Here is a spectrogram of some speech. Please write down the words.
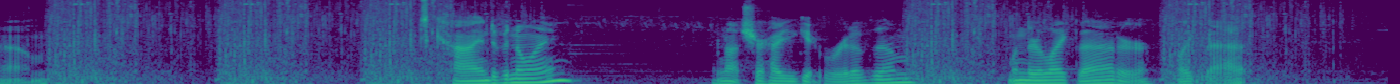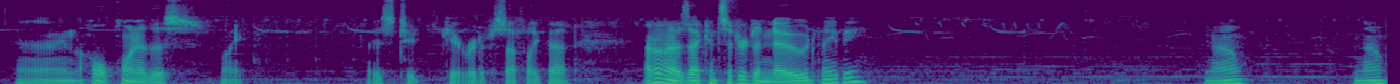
Um, it's kind of annoying. I'm not sure how you get rid of them when they're like that or like that. I mean, the whole point of this, like, is to get rid of stuff like that. I don't know, is that considered a node, maybe? No? No?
